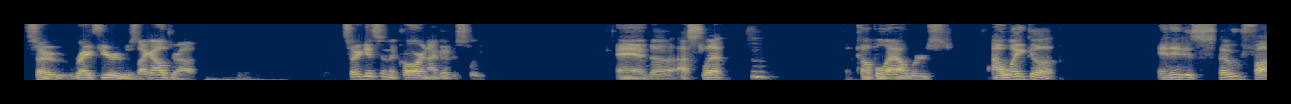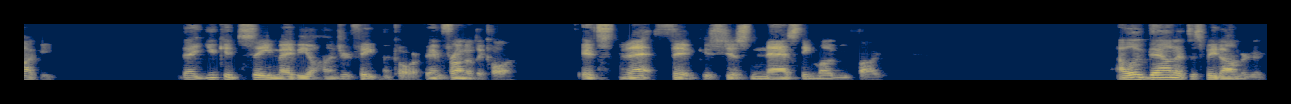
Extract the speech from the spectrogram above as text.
so Ray Fury was like I'll drive. So he gets in the car and I go to sleep. and uh, I slept a couple hours. I wake up, and it is so foggy that you could see maybe a hundred feet in the car in front of the car. It's that thick. It's just nasty, muggy fog. I look down at the speedometer.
